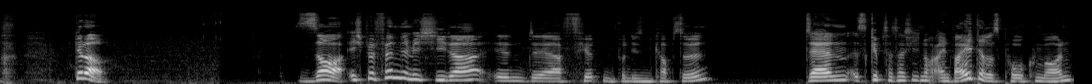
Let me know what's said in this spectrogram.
genau. So, ich befinde mich wieder in der vierten von diesen Kapseln. Denn es gibt tatsächlich noch ein weiteres Pokémon,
